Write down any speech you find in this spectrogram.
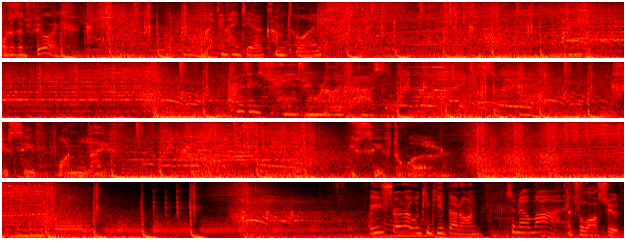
What does it feel like? Like an idea come to life. Everything's changing really fast. If you save one life, you saved the world. Are you sure that we can keep that on? It's an homage. It's a lawsuit.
